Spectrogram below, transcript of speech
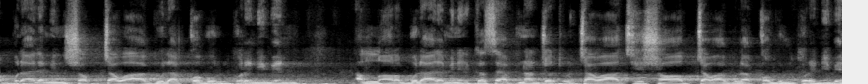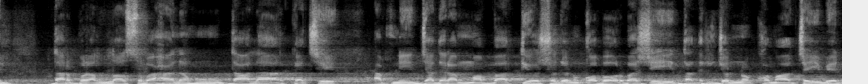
রব্বুল আলমিন সব চাওয়াগুলা কবুল করে নেবেন। আল্লাহ রব্বুল আলমিনের কাছে আপনার যত চাওয়া আছে সব চাওয়াগুলা কবুল করে নেবেন। তারপর আল্লাহ সুবাহানহু তালার কাছে আপনি যাদের আম্মা বা আত্মীয় স্বজন কবরবাসী, তাদের জন্য ক্ষমা চাইবেন।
